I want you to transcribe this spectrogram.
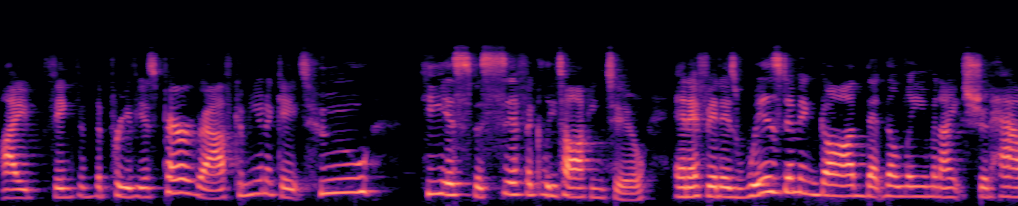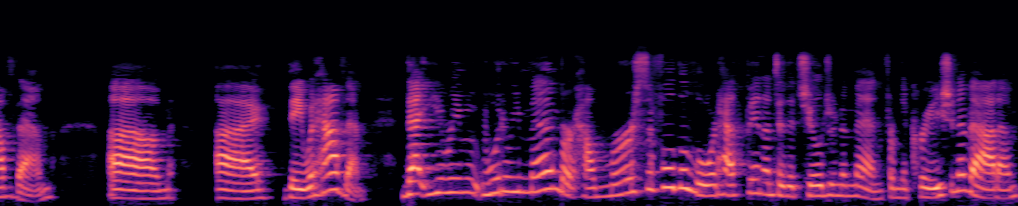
I think that the previous paragraph communicates who he is specifically talking to and if it is wisdom in God that the Lamanites should have them, um, uh, they would have them. That you re- would remember how merciful the Lord hath been unto the children of men from the creation of Adam,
